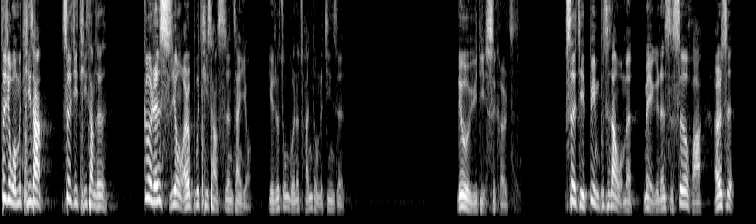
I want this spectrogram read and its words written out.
这就我们提倡设计提倡的个人使用，而不提倡私人占有，也就是中国人的传统的精神。留有余地，适可而止。设计并不是让我们每个人是奢华，而是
